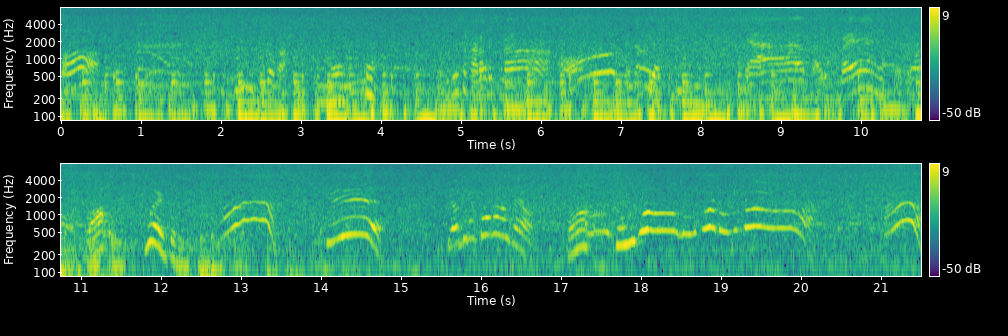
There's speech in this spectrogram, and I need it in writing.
와, 음, 들어가. 어머, 이래서 가라 그랬구나. 어, 세상에. 야, friend. 세상. 와, 뭐야 이거? 와, 그. 여기는 꼭 와보세요. 와, 너무 좋아, 너무 좋아, 너무 좋아. 아,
